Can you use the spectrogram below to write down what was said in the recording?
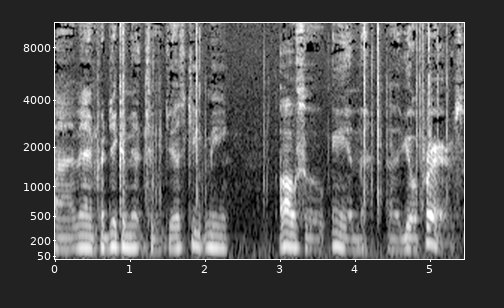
uh, and predicament to just keep me also in uh, your prayers.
